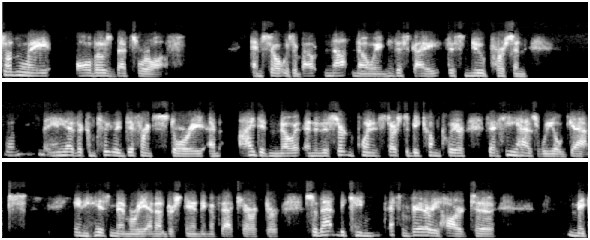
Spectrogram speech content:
suddenly all those bets were off. And so it was about not knowing this guy this new person he has a completely different story, and I didn't know it. And at a certain point, it starts to become clear that he has real gaps in his memory and understanding of that character. So that became that's very hard to make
